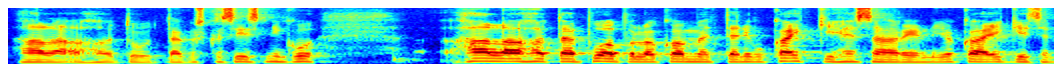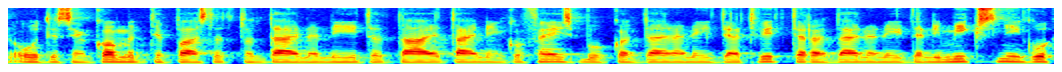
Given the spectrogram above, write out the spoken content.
halla tuuttaa, koska siis niin kuin, halla tai Puopolo kommentteja, niin kuin kaikki Hesarin, joka ikisen uutisen kommenttipastot on täynnä niitä, tai, tai niin kuin Facebook on täynnä niitä, ja Twitter on täynnä niitä, niin miksi, niin kuin,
